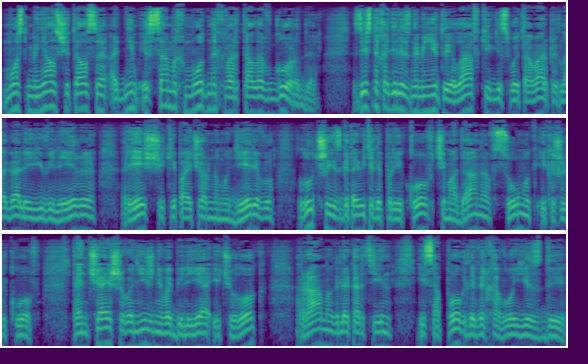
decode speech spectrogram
мост Менял считался одним из самых модных кварталов города. Здесь находились знаменитые лавки, где свой товар предлагали ювелиры, резчики по черному дереву, лучшие изготовители париков, чемоданов, сумок и кошельков, тончайшего нижнего белья и чулок, рамок для картин и сапог для верховой езды,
